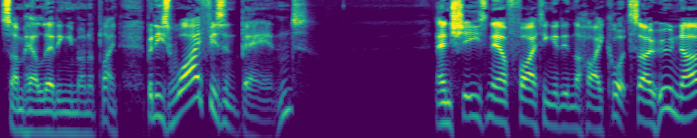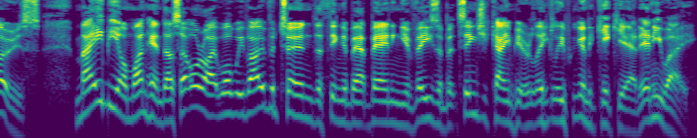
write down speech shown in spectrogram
somehow letting him on a plane. But his wife isn't banned. And she's now fighting it in the High Court. So who knows? Maybe on one hand they'll say, all right, well, we've overturned the thing about banning your visa, but since you came here illegally, we're going to kick you out anyway.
